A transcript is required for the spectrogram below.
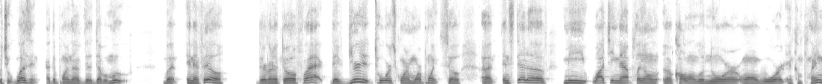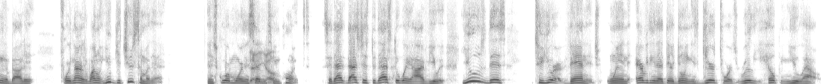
which it wasn't at the point of the double move. But NFL, they're going to throw a flag. They've geared it towards scoring more points. So uh, instead of me watching that play on uh, call on Lenoir or on Ward and complaining about it, 49ers, why don't you get you some of that and score more than there 17 points? So that that's just that's yeah. the way I view it. Use this to your advantage when everything that they're doing is geared towards really helping you out.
